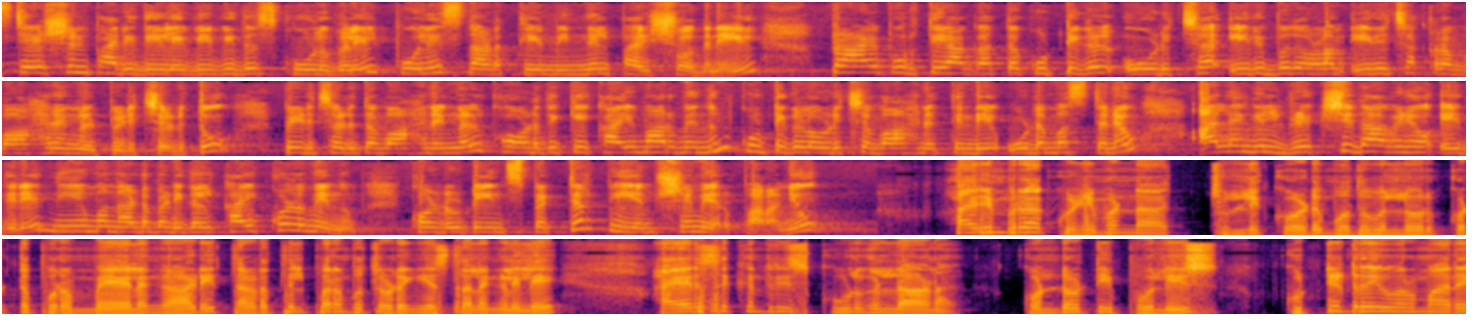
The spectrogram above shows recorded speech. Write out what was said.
സ്റ്റേഷൻ പരിധിയിലെ വിവിധ സ്കൂളുകളിൽ പോലീസ് നടത്തിയ മിന്നൽ പരിശോധനയിൽ പ്രായപൂർത്തിയാകാത്ത കുട്ടികൾ ഓടിച്ച ഇരുപതോളം ഇരുചക്ര വാഹനങ്ങൾ പിടിച്ചെടുത്തു. പിടിച്ചെടുത്ത വാഹനങ്ങൾ കോടതിക്ക് കൈമാറുമെന്നും കുട്ടികൾ ഓടിച്ച വാഹനത്തിന്റെ ഉടമസ്ഥനോ അല്ലെങ്കിൽ രക്ഷിതാവിനോ എതിരെ നിയമ നടപടികൾ കൈക്കൊള്ളുമെന്നും Kondotty inspector P M Shameer പറഞ്ഞു. അരിമ്പ്ര കുഴിമണ്ണ ചുള്ളിക്കോട് മുതുവല്ലൂർ കൊട്ടപ്പുറം മേലങ്ങാടി തടത്തിൽപ്പറമ്പ് തുടങ്ങിയ സ്ഥലങ്ങളിലെ ഹയർ സെക്കൻഡറി സ്കൂളുകളിലാണ് കൊണ്ടോട്ടി പോലീസ് കുട്ടി ഡ്രൈവർമാരെ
